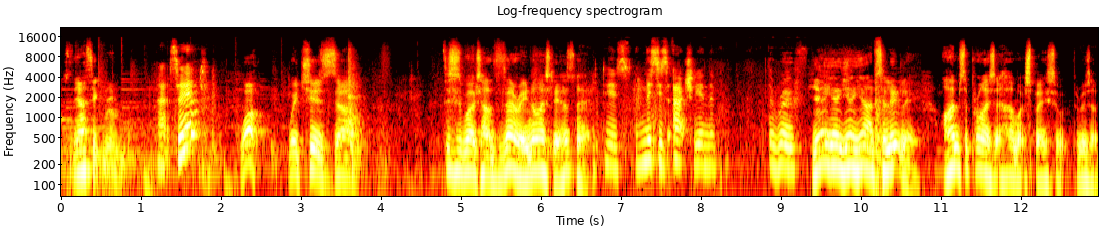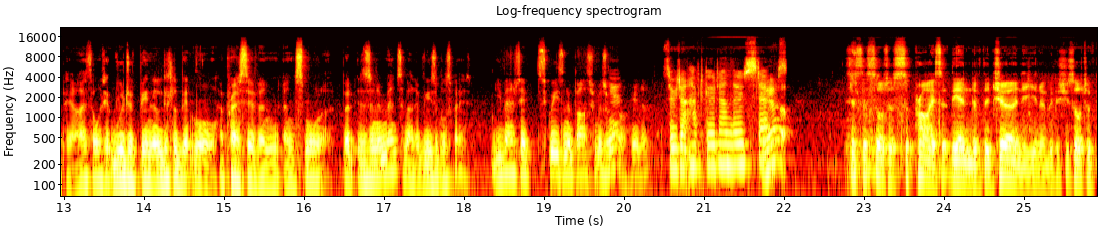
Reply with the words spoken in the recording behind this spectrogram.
It's the attic room. That's it. What? Which is, uh, this has worked out very nicely, hasn't it? It is, and this is actually in the, the roof. Yeah, yeah, yeah, yeah, absolutely. I'm surprised at how much space there is up here. I thought it would have been a little bit more oppressive and, and smaller, but there's an immense amount of usable space. You managed to squeeze in a bathroom as well, yeah. you know? So we don't have to go down those steps? Yeah. This is the sort of surprise at the end of the journey, you know, because you sort of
